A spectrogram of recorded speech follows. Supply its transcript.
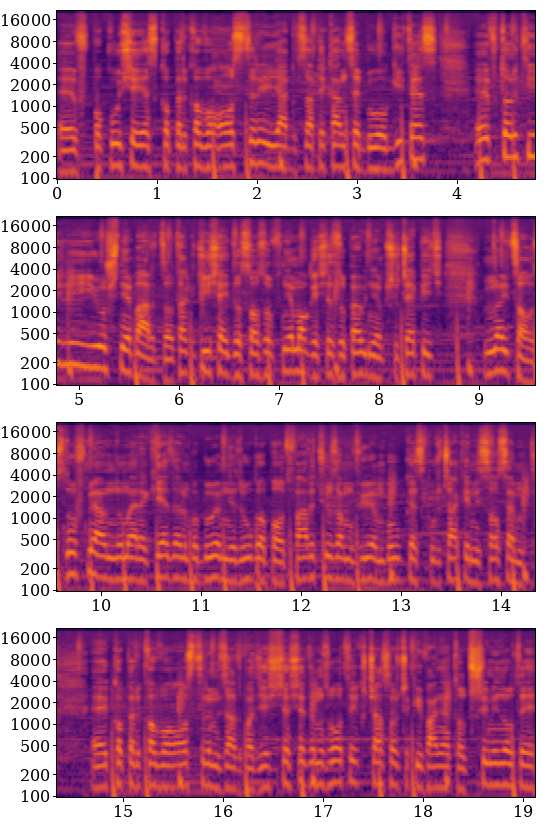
e, w pokusie jest koperkowo ostry, jak w zapiekance było gites, e, w tortilli już nie bardzo. Tak dzisiaj do sosów nie mogę się zupełnie przyczepić. No i co, znów miałem numerek jeden, bo byłem niedługo po otwarciu, zamówiłem bułkę z kurczakiem i sosem e, koperkowo-ostrym za 27 zł, czas oczekiwania to 3 minuty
